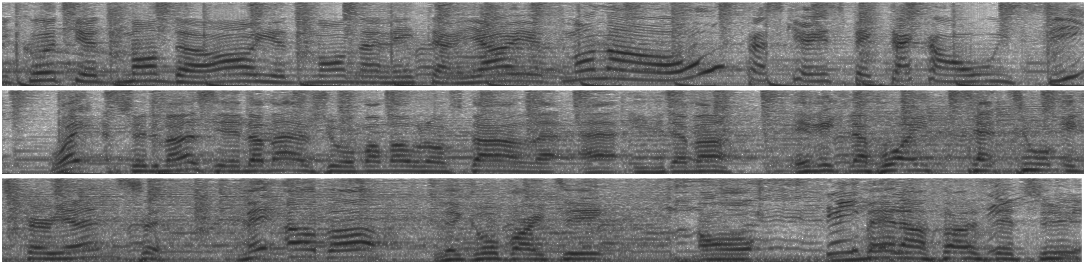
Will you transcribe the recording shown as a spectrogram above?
Écoute, il y a du monde dehors, il y a du monde à l'intérieur, il y a du monde en haut parce qu'il y a un spectacle en haut ici. Oui, absolument. C'est l'hommage au moment où l'on se parle à, évidemment, Éric Lapointe, Tattoo Experience. Mais en bas, le gros party, on C'est met l'emphase là-dessus.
